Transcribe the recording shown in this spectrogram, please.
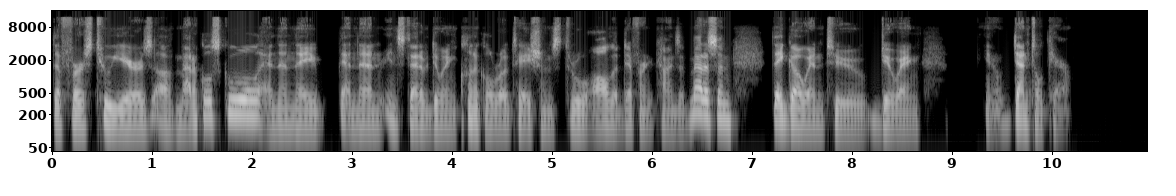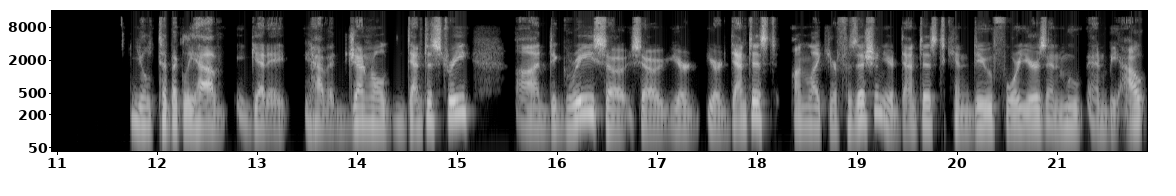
the first two years of medical school, and then they and then instead of doing clinical rotations through all the different kinds of medicine, they go into doing, you know, dental care you'll typically have get a have a general dentistry uh, degree. So so your your dentist, unlike your physician, your dentist can do four years and move and be out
